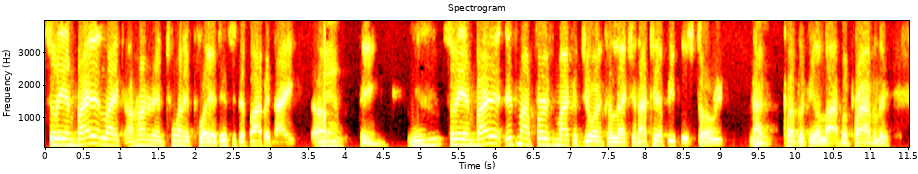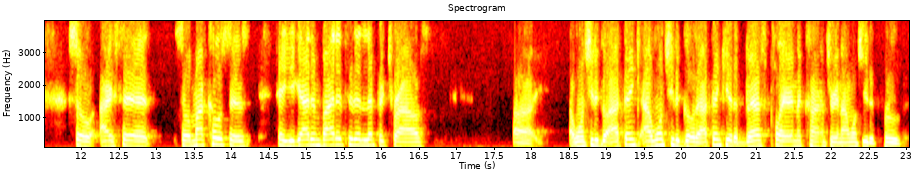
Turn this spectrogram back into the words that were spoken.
So they invited like 120 players. This is the Bobby Knight uh, Yeah. thing. Mm-hmm. So they invited. This is my first Michael Jordan collection. I tell people the story, not publicly a lot, but privately. So I said. So my coach says, "Hey, you got invited to the Olympic trials. Uh, I want you to go. I think I want you to go there. I think you're the best player in the country, and I want you to prove it."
